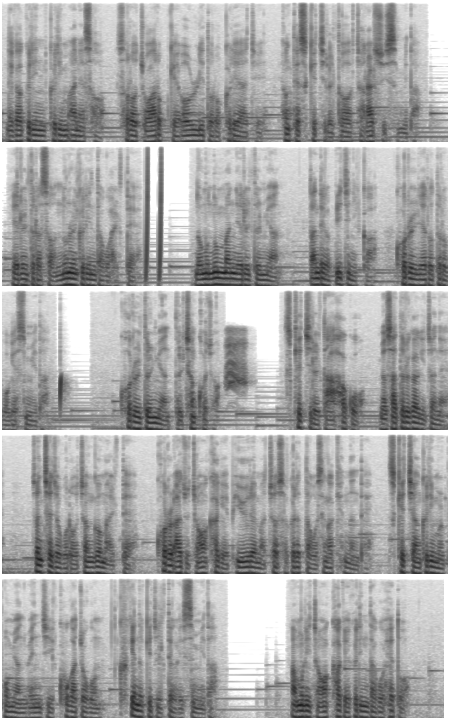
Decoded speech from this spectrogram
내가 그린 그림 안에서 서로 조화롭게 어울리도록 그려야지 형태 스케치를 더 잘할 수 있습니다. 예를 들어서 눈을 그린다고 할 때 너무 눈만 예를 들면 딴 데가 삐지니까 코를 예로 들어 보겠습니다. 코를 들면 들창코죠. 스케치를 다 하고 묘사 들어가기 전에 전체적으로 점검할 때 코를 아주 정확하게 비율에 맞춰서 그렸다고 생각했는데 스케치한 그림을 보면 왠지 코가 조금 크게 느껴질 때가 있습니다. 아무리 정확하게 그린다고 해도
